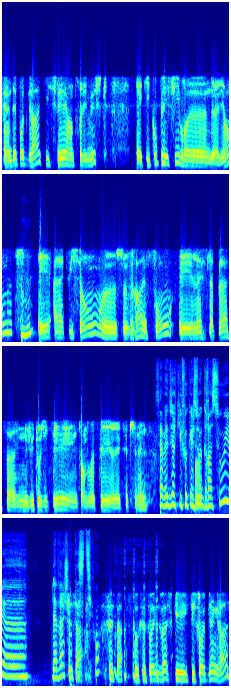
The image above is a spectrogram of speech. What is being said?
c'est un dépôt de gras qui se fait entre les muscles et qui coupe les fibres de la viande. Mhm. Et à la cuisson, ce gras fond et laisse la place à une jutosité et une tendreté exceptionnelle. Ça veut dire qu'il faut qu'elle soit grassouille, euh, la vache en ça. question. C'est ça. faut que ce soit une vache qui, qui soit bien grasse.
